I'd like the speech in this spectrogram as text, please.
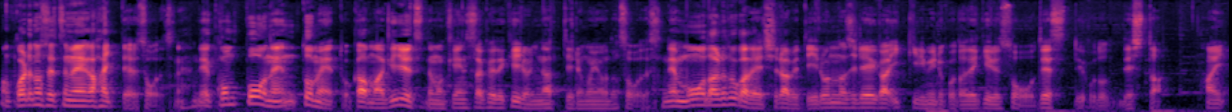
まあ、これの説明が入っているそうですね。で、コンポーネント名とか、まあ、技術でも検索できるようになっている模様だそうですね。モーダルとかで調べていろんな事例が一気に見ることができるそうですということでした。はい。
